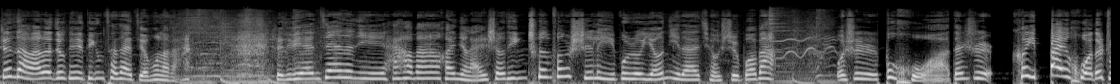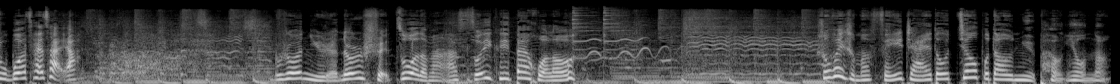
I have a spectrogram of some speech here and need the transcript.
真打完了就可以听彩彩节目了吧？”手机边，亲爱的你还好吗？欢迎你来收听《春风十里不如有你》的糗事播报。我是不火，但是可以败火的主播彩彩呀。不是说女人都是水做的吗？所以可以败火喽。说为什么肥宅都交不到女朋友呢？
